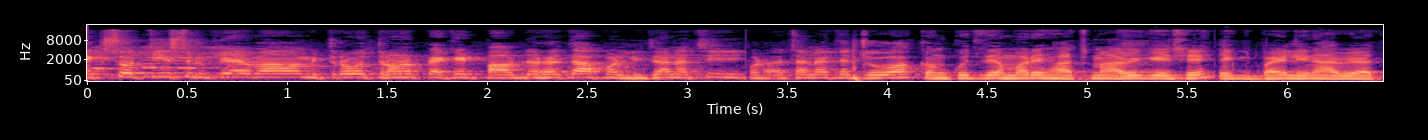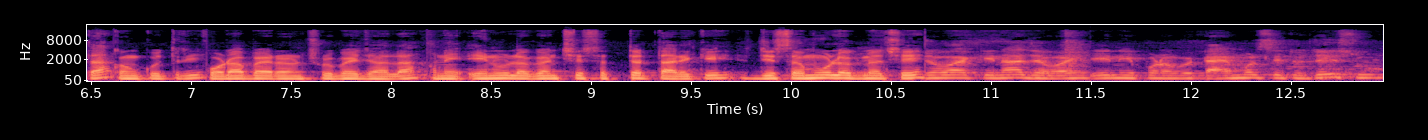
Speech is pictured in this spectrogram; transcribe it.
એકસો ત્રીસ રૂપિયામાં મિત્રો ત્રણ પેકેટ પાવડર હતા, પણ લીધા નથી. પણ અચાનક જોવા, કંકુત્રી અમારી હાથમાં આવી ગઈ છે. એક ભાઈ લઈને આવ્યા હતા, કંકુત્રી પોડાભાઈ રણછોડભાઈ ઝાલા. અને એનું લગ્ન છે સત્તર તારીખે, જે સમૂહ લગ્ન છે. જવાય કે ના જવાય એ નહીં પણ હવે ટાઈમ મળશે તો જઈશું.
